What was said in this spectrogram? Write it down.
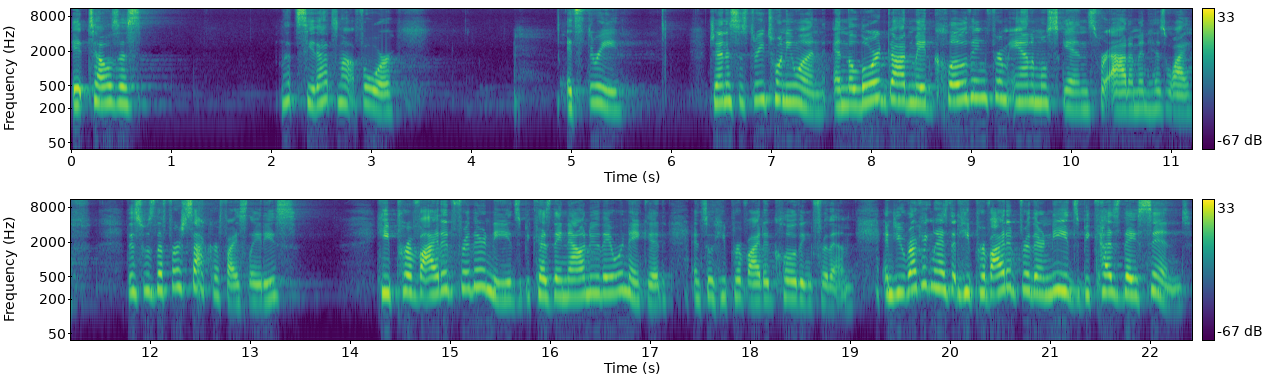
it tells us, let's see, that's not 4, it's 3. Genesis 3:21 and the Lord God made clothing from animal skins for Adam and his wife this was the first sacrifice, ladies. He provided for their needs because they now knew they were naked, and so he provided clothing for them. And you recognize that he provided for their needs because they sinned.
